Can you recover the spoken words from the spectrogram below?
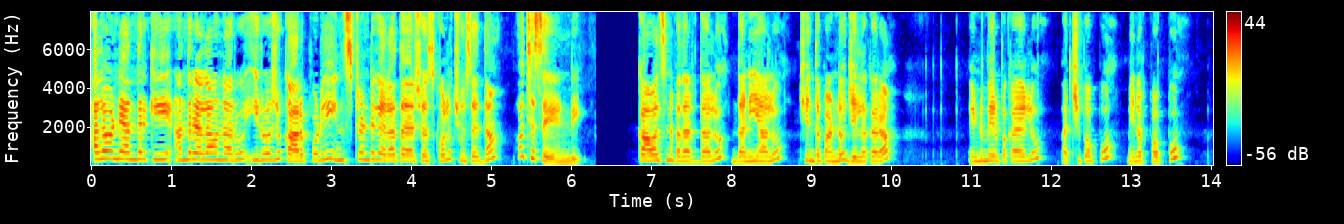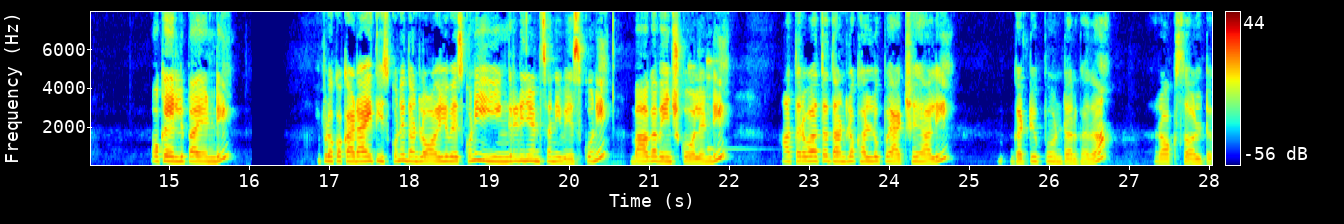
హలో అండి అందరికీ. అందరు ఎలా ఉన్నారు? ఈరోజు కారపొడి ఇన్స్టంట్గా ఎలా తయారు చేసుకోవాలో చూసేద్దాం. వచ్చేసేయండి. కావాల్సిన పదార్థాలు ధనియాలు చింతపండు జీలకర్ర ఎండుమిరపకాయలు పచ్చిపప్పు మినప్పప్పు ఒక ఎల్లిపాయ అండి. ఇప్పుడు ఒక కడాయి తీసుకొని దాంట్లో ఆయిల్ వేసుకొని ఈ ఇంగ్రీడియంట్స్ అన్ని వేసుకొని బాగా వేయించుకోవాలండి. ఆ తర్వాత దాంట్లో కళ్ళుప్పు యాడ్ చేయాలి. గట్టి ఉప్పు ఉంటారు కదా రాక్ సాల్ట్.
